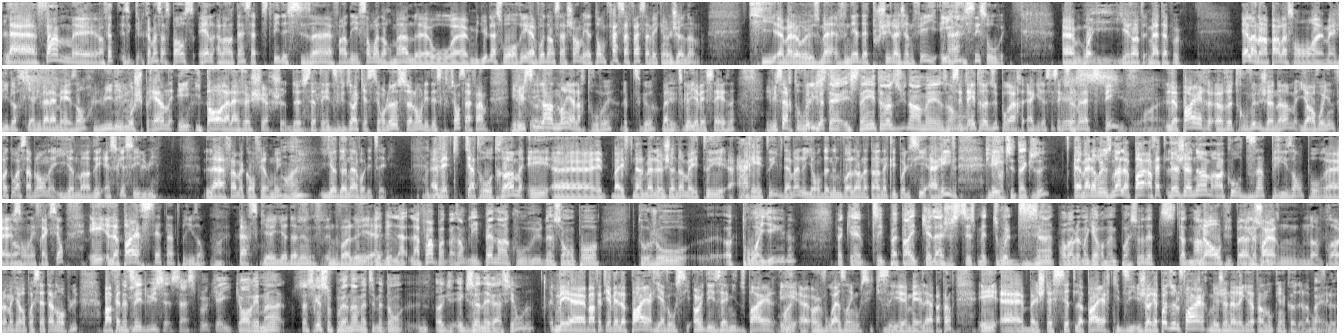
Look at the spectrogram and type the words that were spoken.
La femme, en fait, comment ça se passe? Elle, elle entend sa petite fille de 6 ans faire des sons anormaux euh, au milieu de la soirée. Elle va dans sa chambre et elle tombe face à face avec un jeune homme qui, euh, malheureusement, venait d'attoucher la jeune fille et Hein? il s'est sauvé. Euh, ouais, il est rentré, mais attends un peu. Elle en en parle à son euh, mari lorsqu'il arrive à la maison. Lui, les mouches prennent et il part à la recherche de cet individu en question-là. Selon les descriptions de sa femme, il réussit le lendemain à la retrouver, le petit gars. Ben, le petit gars, il avait 16 ans. Il réussit à retrouver Lui, le gars. s'était il s'était introduit dans la maison. Il s'est introduit pour agresser sexuellement la petite fille. Le père a retrouvé le jeune homme. Il a envoyé une photo à sa blonde. Il a demandé est-ce que c'est lui? La femme a confirmé. Ouais. Il a donné à voler de sa vie. avec quatre autres hommes et euh, ben, finalement le jeune homme a été arrêté évidemment là, ils ont donné une volée en attendant que les policiers arrivent Puis ils ont été accusés? euh, malheureusement, le père, en fait, le jeune homme encourt 10 ans de prison pour euh, Bon. son infraction et le père 7 ans de prison Ouais. parce qu'il a donné une, une volée. Débile. La- L'affaire, par exemple, les peines encourues ne sont pas toujours octroyées. Là. Fait que, tu sais, peut-être que la justice, mais tu vois, le 10 ans, probablement qu'il n'y aura même pas ça, le petit tas de marde. non, puis le, père- le père, non, probablement qu'il n'y aura pas 7 ans non plus. Ben, en fait, Mais tu sais, lui, ça, ça se peut qu'il y ait carrément... Ça serait surprenant, mais tu sais, mettons, une ex- exonération. Là. Mais euh, ben, en fait, il y avait le père, il y avait aussi un des amis du père et Ouais. euh, un voisin aussi qui s'est euh, mêlé à patente. Et euh, ben, je te cite le père qui dit J'aurais pas dû le faire, mais je ne regrette en aucun cas de l'avoir Ben fait. là.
